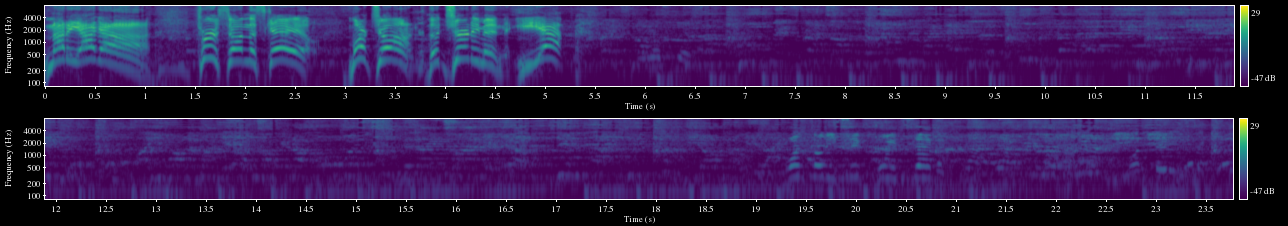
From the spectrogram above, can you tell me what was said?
Marriaga. First on the scale, Mark John, the journeyman Yap. 136.7. 136.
